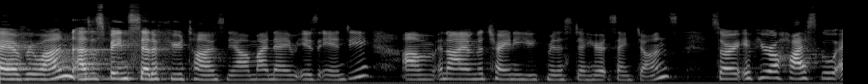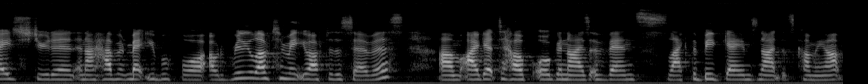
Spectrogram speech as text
Hey everyone, as it's been said a few times now, my name is Andy um, and I am the trainee youth minister here at St. John's. So if you're a high school age student and I haven't met you before, I would really love to meet you after the service. Um, I get to help organise events like the big games night that's coming up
